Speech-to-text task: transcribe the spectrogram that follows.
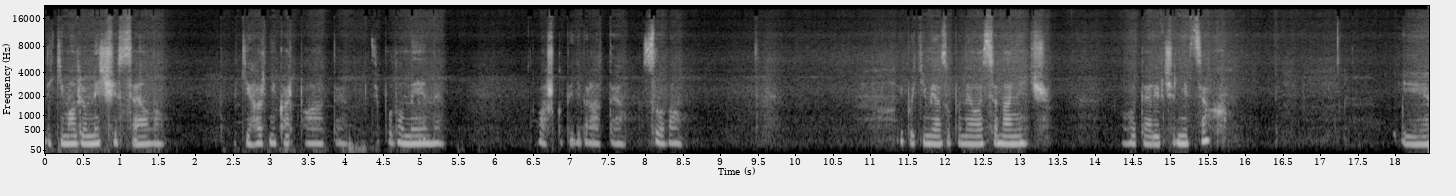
Які мальовничі села, які гарні Карпати, ці полонини. Важко підібрати слова. І потім я зупинилася на ніч готелі в Чернівцях. І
